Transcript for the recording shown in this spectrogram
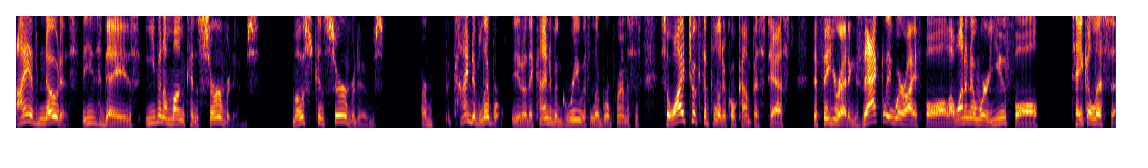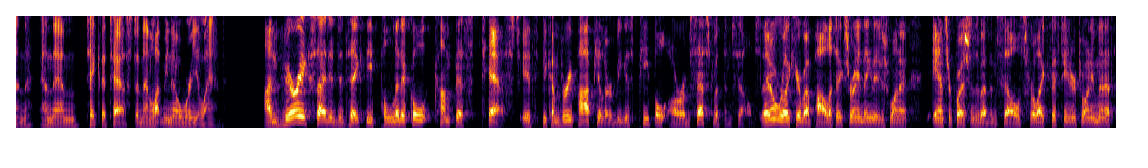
I have noticed these days, even among conservatives, most conservatives are kind of liberal. You know, they kind of agree with liberal premises. So I took the political compass test to figure out exactly where I fall. I want to know where you fall take a listen and then take the test and then let me know where you land. I'm very excited to take the political compass test. It's become very popular because people are obsessed with themselves. They don't really care about politics or anything. They just want to answer questions about themselves for like 15 or 20 minutes.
